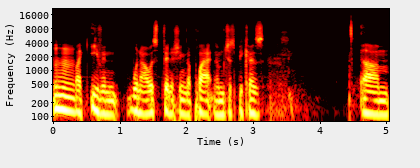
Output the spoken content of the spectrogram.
Mhm. like even when I was finishing the platinum just because um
